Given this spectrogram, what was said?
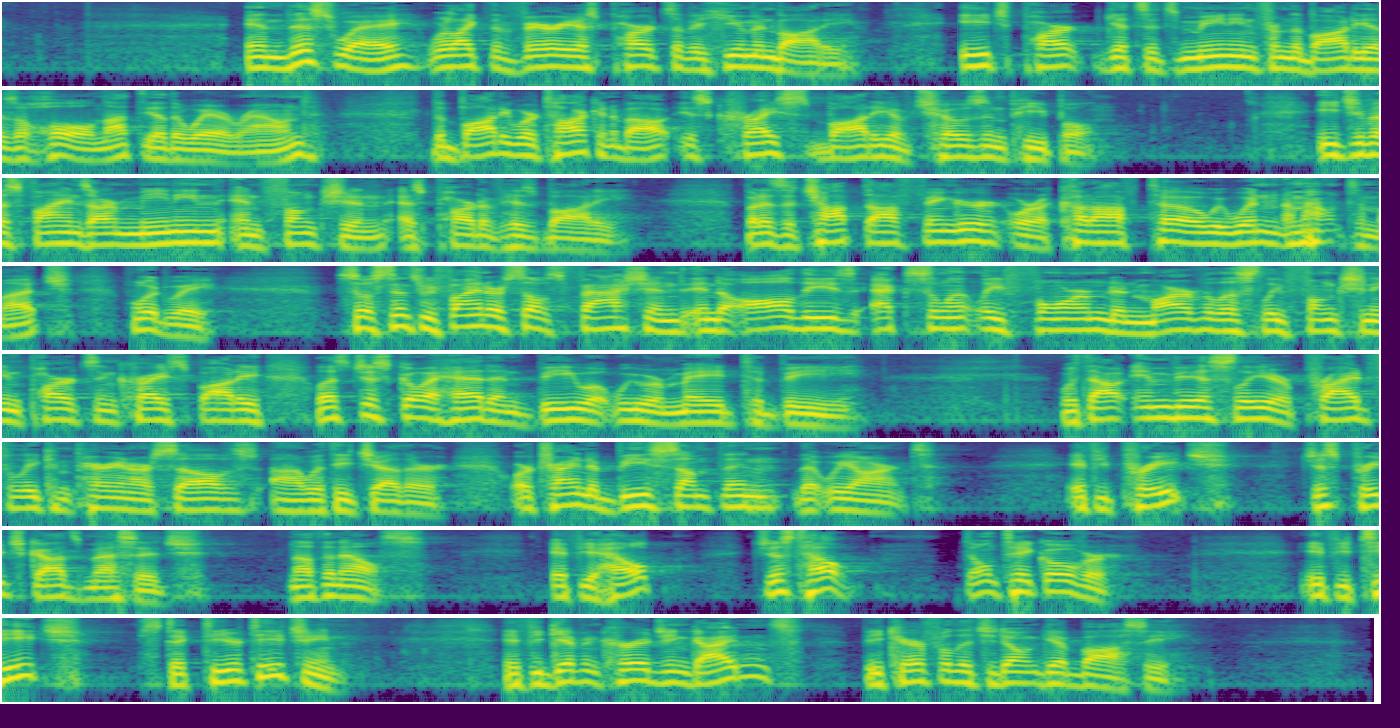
In this way, we're like the various parts of a human body. Each part gets its meaning from the body as a whole, not the other way around. The body we're talking about is Christ's body of chosen people. Each of us finds our meaning and function as part of His body. But as a chopped off finger or a cut off toe, we wouldn't amount to much, would we? So, since we find ourselves fashioned into all these excellently formed and marvelously functioning parts in Christ's body, let's just go ahead and be what we were made to be without enviously or pridefully comparing ourselves uh, with each other or trying to be something that we aren't. If you preach, just preach God's message, nothing else. If you help, just help, don't take over. If you teach, stick to your teaching. If you give encouraging guidance, be careful that you don't get bossy.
